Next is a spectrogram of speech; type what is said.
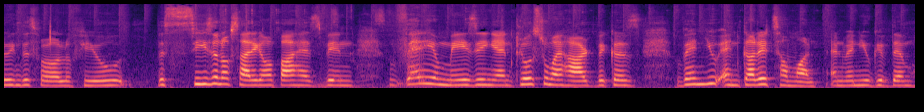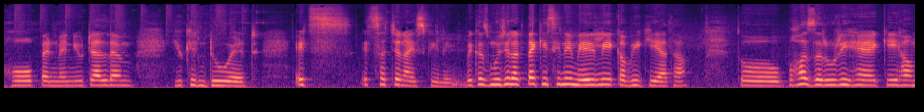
doing this for all of you. This season of Saregama has been very amazing and close to my heart because when you encourage someone and when you give them hope and when you tell them you can do it, it's it's such a nice feeling because मुझे लगता है किसी ने मेरे लिए कभी किया था तो बहुत ज़रूरी है कि हम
